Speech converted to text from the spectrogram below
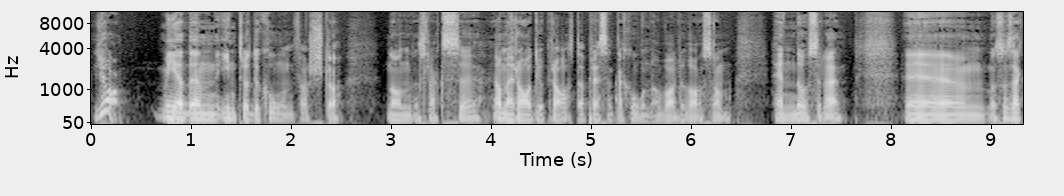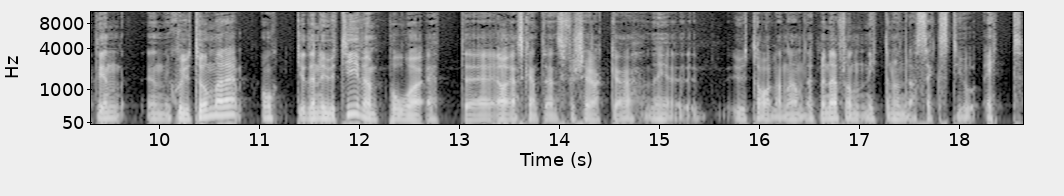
Ja, med en introduktion först då. Någon slags eh, ja, med radioprata, presentation av vad det var som hände och sådär. Ehm, och som sagt, det är en, en sjutummare och den är utgiven på ett, eh, ja jag ska inte ens försöka eh, uttala namnet, men den är från 1961.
